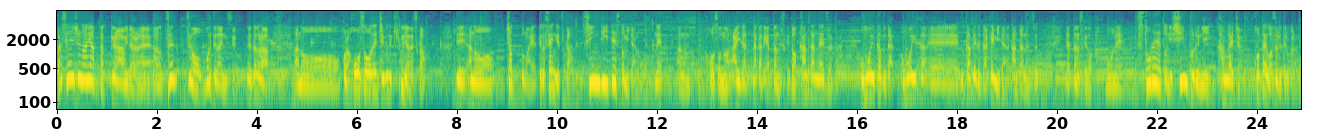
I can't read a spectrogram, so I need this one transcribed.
あれ先週何やったっけな？みたいなね、あの、全然覚えてないんですよ。ね、だから、あのーほら、放送をね、自分で聞くじゃないですか。で、あのーちょっと前、てか先月か、心理テストみたいなのをね、あの、放送の間、中でやったんですけど、簡単なやつだから、思い浮かぶだ、思い浮か、えー浮かべるだけみたいな簡単なやつ、やったんですけど、もうね、ストレートにシンプルに考えちゃう。答え忘れてるから。ね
